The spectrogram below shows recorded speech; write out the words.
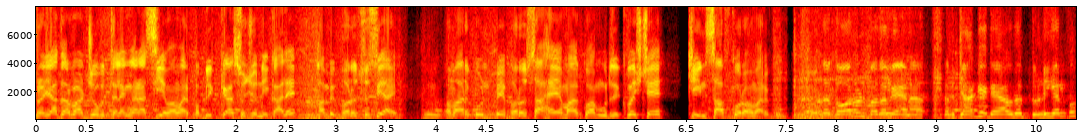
प्रजा दरबार जो तेलंगाना सीएम हमारे पब्लिक से जो निकाले, हम एक भरोसे से आए। हमारे को उन पे भरोसा है, हमारे को हम रिक्वेस्ट है कि इंसाफ करो हमारे को। मतलब गवर्नमेंट बदल गया ना जाके गया उधर दुंडीगल को?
